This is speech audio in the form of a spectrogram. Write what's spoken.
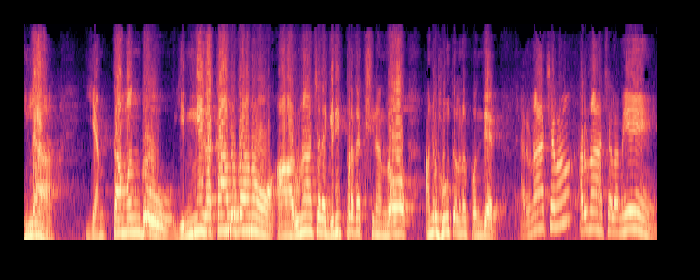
ఇలా ఎంతమందో ఎన్ని రకాలుగానో ఆ అరుణాచల గిరి ప్రదక్షిణంలో అనుభూతులను పొందారు. అరుణాచలం అరుణాచలమే.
